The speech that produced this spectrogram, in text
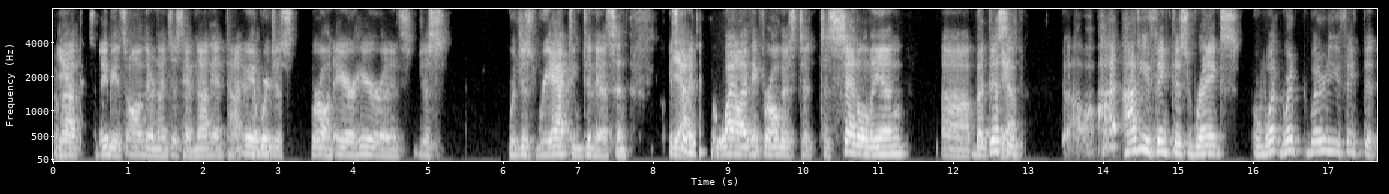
about yeah. this. Maybe it's on there, and I just have not had time. I mean, we're just we're on air here, and it's just we're just reacting to this, and it's yeah. going to take a while, I think, for all this to to settle in. Uh, but this yeah. is how, how do you think this ranks or what what where do you think that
